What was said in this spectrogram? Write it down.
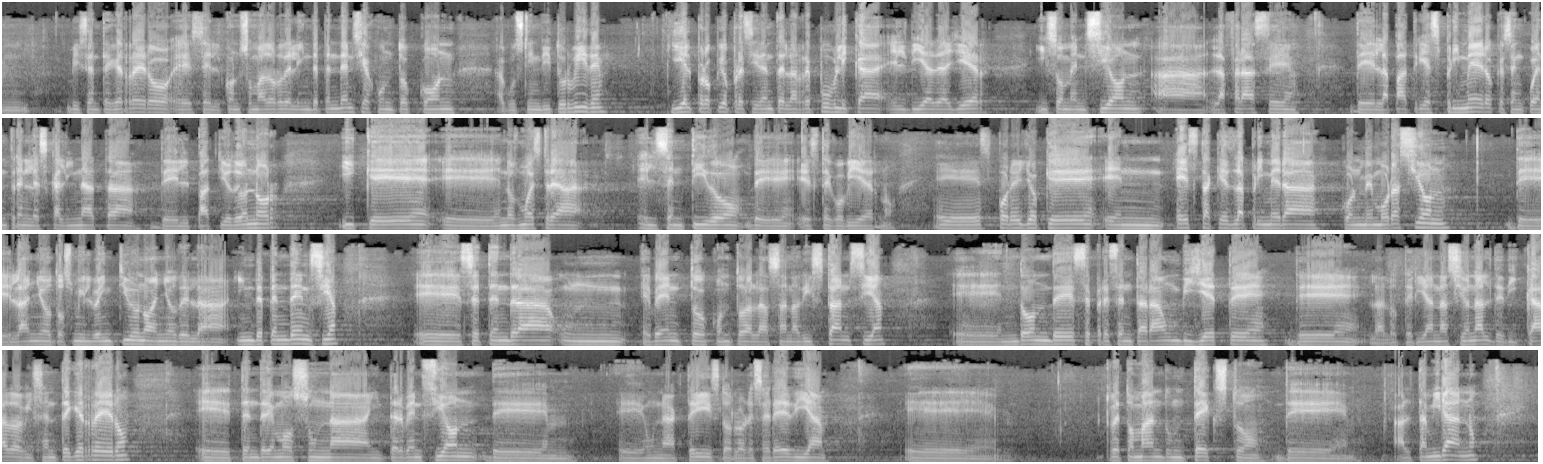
Vicente Guerrero es el consumador de la independencia junto con Agustín de Iturbide, y el propio presidente de la República el día de ayer hizo mención a la frase de la patria es primero que se encuentra en la escalinata del patio de honor y que eh, nos muestra el sentido de este gobierno. es por ello que en esta que es la primera conmemoración del año 2021, año de la independencia, eh, se tendrá un evento con toda la sana distancia, eh, en donde se presentará un billete de la Lotería Nacional dedicado a Vicente Guerrero. Eh, tendremos una intervención de una actriz, Dolores Heredia, retomando un texto de Altamirano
